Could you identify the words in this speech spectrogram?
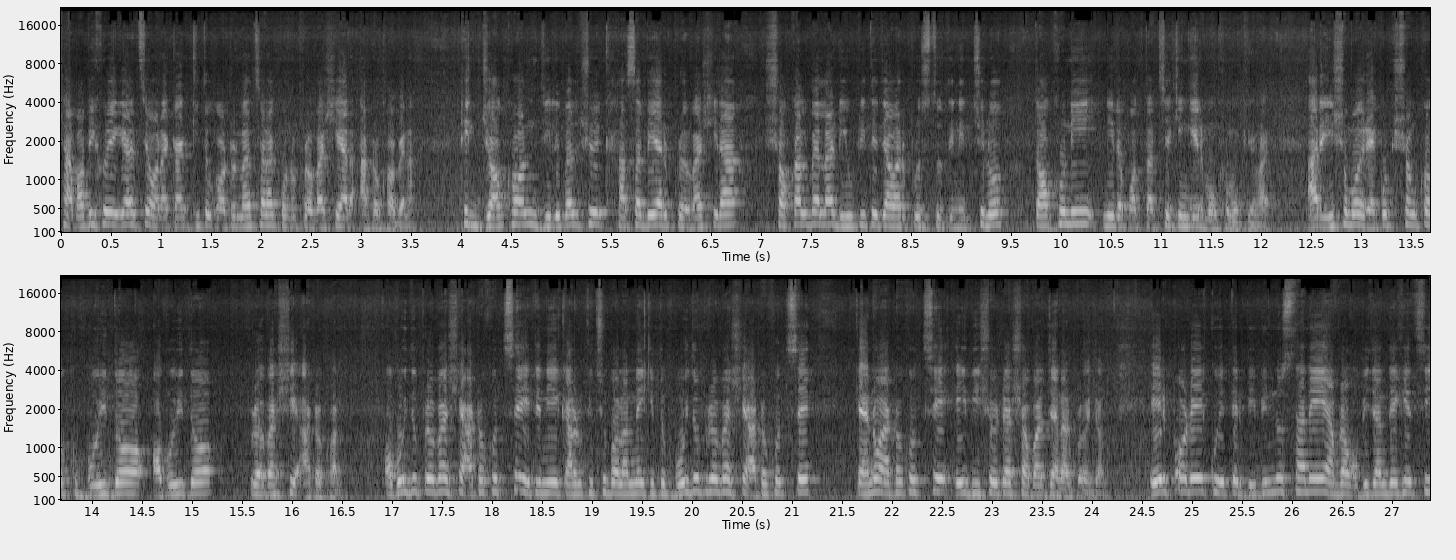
স্বাভাবিক হয়ে গেছে, অনাকাঙ্ক্ষিত ঘটনা ছাড়া কোনো প্রবাসী আর আটক হবে না। ঠিক যখন জিলিবাল শেখ হাসাবিয়ার প্রবাসীরা সকালবেলা ডিউটিতে যাওয়ার প্রস্তুতি নিচ্ছিল, তখনই নিরাপত্তা চেকিংয়ের মুখোমুখি হয়। আর এই সময় রেকর্ড সংখ্যক বৈধ, অবৈধ প্রবাসী আটক হন। অবৈধ প্রবাসী আটক হচ্ছে, এটা নিয়ে কারোর কিছু বলার নেই, কিন্তু বৈধ প্রবাসী আটক হচ্ছে, কেন আটক হচ্ছে, এই বিষয়টা সবার জানার প্রয়োজন। এরপরে কুয়েতের বিভিন্ন স্থানে আমরা অভিযান দেখেছি,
